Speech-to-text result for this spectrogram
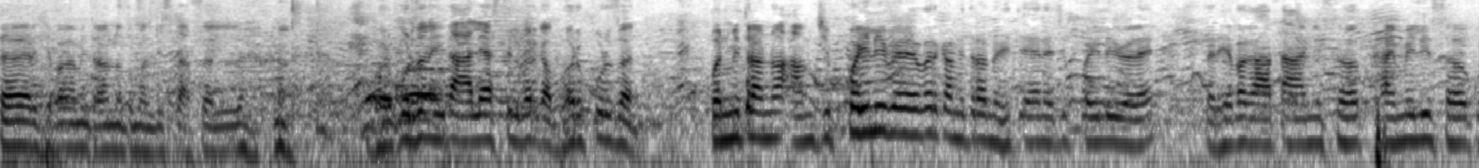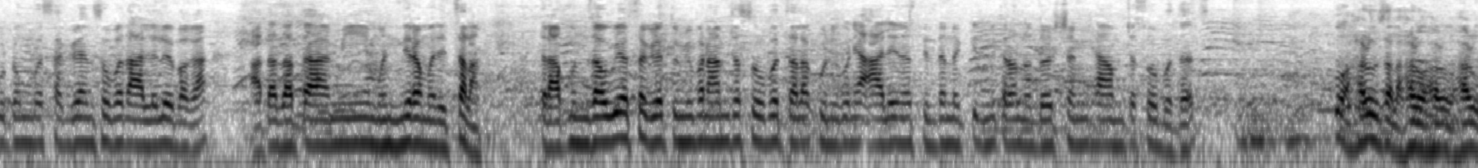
तर हे बघा मित्रांनो तुम्हाला दिसत असेल. भरपूर जण इथं आले असतील बरं का भरपूर जण. पण मित्रांनो आमची पहिली वेळ आहे बरं का मित्रांनो इथे येण्याची पहिली वेळ आहे. तर हे बघा आता आम्ही सह फॅमिली सह कुटुंब सगळ्यांसोबत आलेलो आहे बघा. आता जाता आम्ही मंदिरामध्ये. चला. तर आपण जाऊया सगळे. तुम्ही पण आमच्यासोबत चला. कुणी कोणी आले नसतील तर नक्कीच मित्रांनो दर्शन घ्या आमच्या सोबतच. तो हळू चला हळू हळू हळू.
